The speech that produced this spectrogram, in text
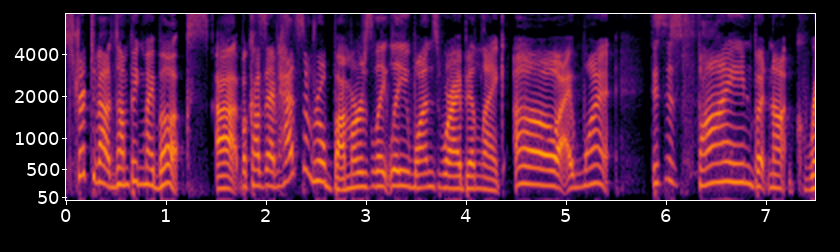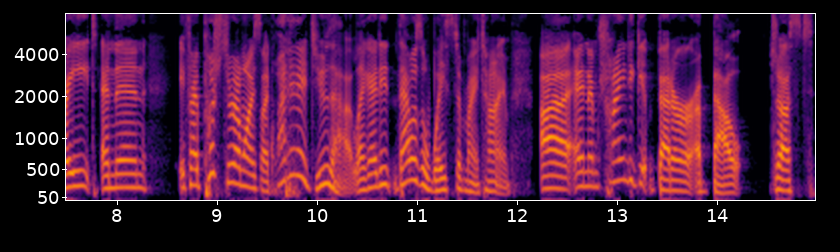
strict about dumping my books uh, because I've had some real bummers lately. Ones where I've been like, "Oh, I want this is fine, but not great," and then if I push through, I'm always like, "Why did I do that? Like, I did that was a waste of my time." Uh, and I'm trying to get better about just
